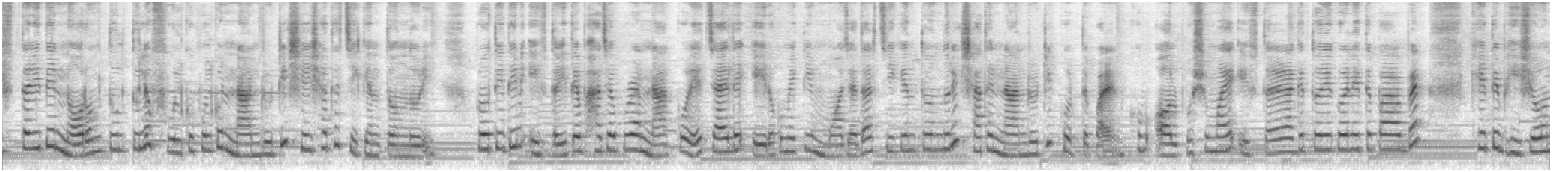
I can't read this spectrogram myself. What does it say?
ইফতারিতে নরম তুলতুলে ফুলকো ফুলকো নান রুটি, সেই সাথে চিকেন তন্দুরি। প্রতিদিন ইফতারিতে ভাজা পোড়া না করে চাইলে এরকম একটি মজাদার চিকেন তন্দুরি, সাথে নান রুটি করতে পারেন। খুব অল্প সময়ে ইফতারের আগে তৈরি করে নিতে পারবেন। খেতে ভীষণ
